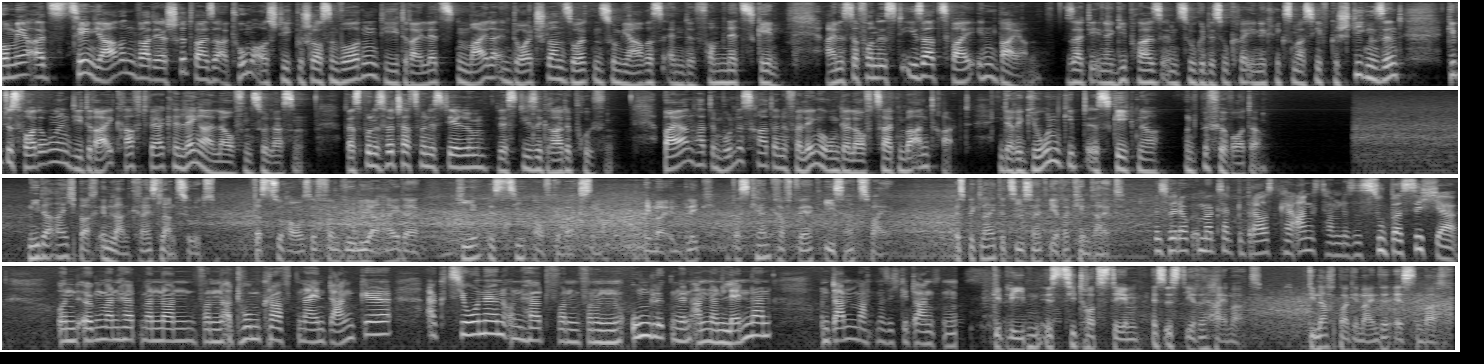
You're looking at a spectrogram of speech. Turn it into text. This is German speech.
Vor mehr als zehn Jahren war der schrittweise Atomausstieg beschlossen worden. Die drei letzten Meiler in Deutschland sollten zum Jahresende vom Netz gehen. Eines davon ist ISA 2 in Bayern. Seit die Energiepreise im Zuge des Ukraine-Kriegs massiv gestiegen sind, gibt es Forderungen, die drei Kraftwerke länger laufen zu lassen. Das Bundeswirtschaftsministerium lässt diese gerade prüfen. Bayern hat im Bundesrat eine Verlängerung der Laufzeiten beantragt. In der Region gibt es Gegner und Befürworter. Niedereichbach im Landkreis Landshut. Das Zuhause von Julia Haider. Hier ist sie aufgewachsen. Immer im Blick das Kernkraftwerk ISA 2. Es begleitet sie seit ihrer Kindheit. Es wird auch immer gesagt, du brauchst keine Angst haben, das ist super sicher. Und irgendwann hört man dann von Atomkraft Nein Danke Aktionen und hört von, von Unglücken in anderen Ländern. Und dann macht man sich Gedanken. Geblieben ist sie trotzdem. Es ist ihre Heimat. Die Nachbargemeinde Essenbach.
